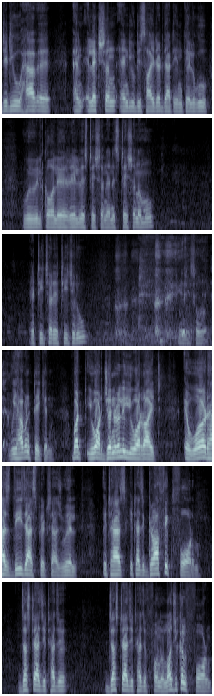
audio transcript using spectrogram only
Did you have a, an election and you decided that in Telugu we will call a railway station an stationamu, a teacher a teacheru? So we haven't taken, but you are generally you are right. A word has these aspects as well. It has it has a graphic form, just as it has a just as it has a phonological form,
